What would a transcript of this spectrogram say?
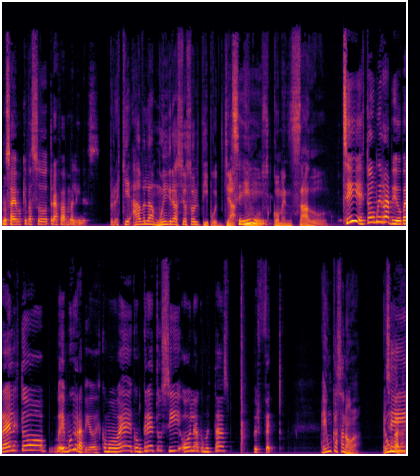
no sabemos qué pasó tras bambalinas. pero es que habla muy gracioso el tipo. Ya Sí. hemos comenzado. Sí, es todo muy rápido. Para él es todo es muy rápido. Es como, eh, concreto, sí, hola, ¿cómo estás? Perfecto. Es un Casanova. Es un sí, galán,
